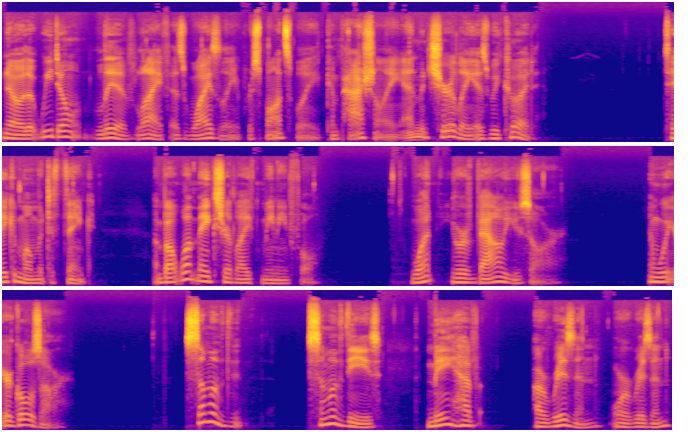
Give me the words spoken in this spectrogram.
know that we don't live life as wisely, responsibly, compassionately, and maturely as we could. Take a moment to think about what makes your life meaningful, what your values are, and what your goals are. Some of, the, some of these may have arisen or risen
